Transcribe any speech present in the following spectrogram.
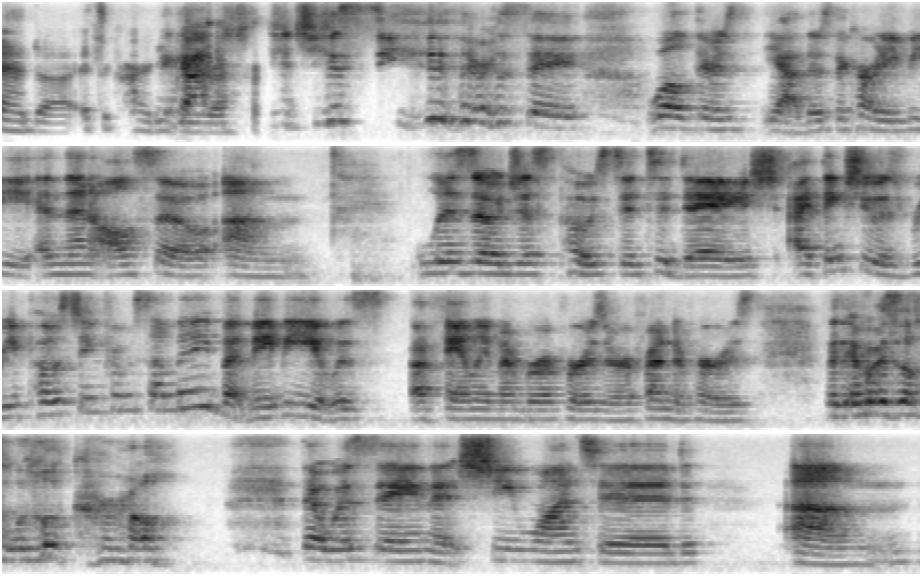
And uh, it's a Cardi B Gosh, reference. did you see there's a well there's yeah there's the Cardi B. And then also um Lizzo just posted today I think she was reposting from somebody but maybe it was a family member of hers or a friend of hers. But there was a little girl that was saying that she wanted um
